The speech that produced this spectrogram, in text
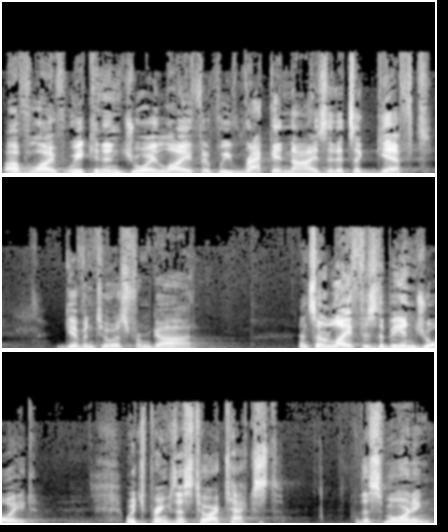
of life, we can enjoy life if we recognize that it's a gift given to us from God. And so life is to be enjoyed, which brings us to our text this morning.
